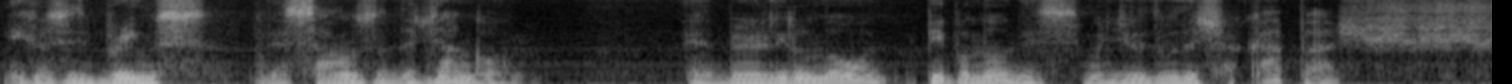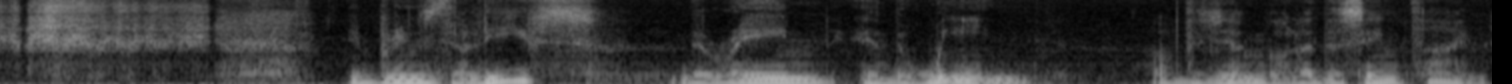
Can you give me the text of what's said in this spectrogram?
Because it brings the sounds of the jungle. And very little know, people know this. When you do the Chacapa, it brings the leaves, the rain, and the wind of the jungle at the same time.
